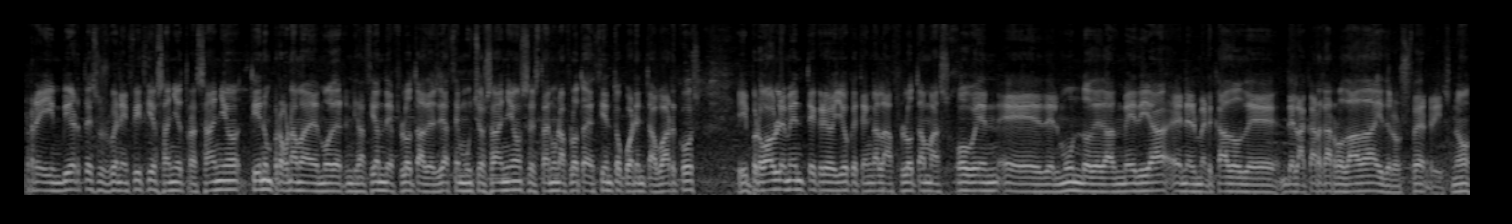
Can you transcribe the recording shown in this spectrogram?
reinvierte sus beneficios año tras año, tiene un programa de modernización de flota desde hace muchos años, está en una flota de 140 barcos y probablemente creo yo que tenga la flota más joven eh, del mundo de Edad Media en el mercado de, la carga rodada y de los ferries. ¿no?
